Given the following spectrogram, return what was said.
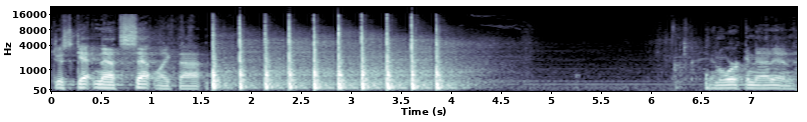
just getting that set like that. And working that in.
